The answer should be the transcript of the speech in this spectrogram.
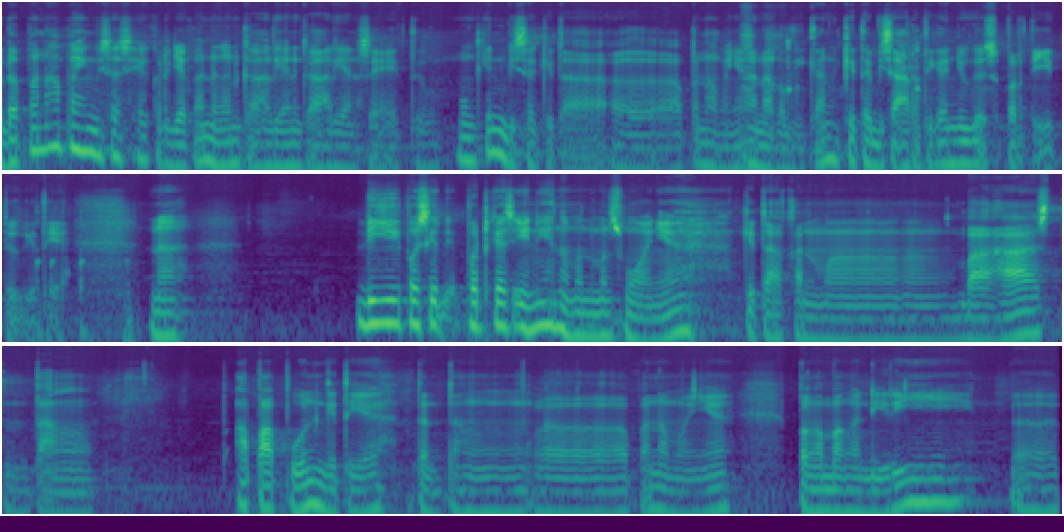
ke depan apa yang bisa saya kerjakan dengan keahlian-keahlian saya itu? Mungkin bisa kita uh, apa namanya analogikan, kita bisa artikan juga seperti itu gitu ya. Nah, di podcast ini teman-teman semuanya kita akan membahas tentang apa pun gitu ya, tentang uh, apa namanya pengembangan diri, uh,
